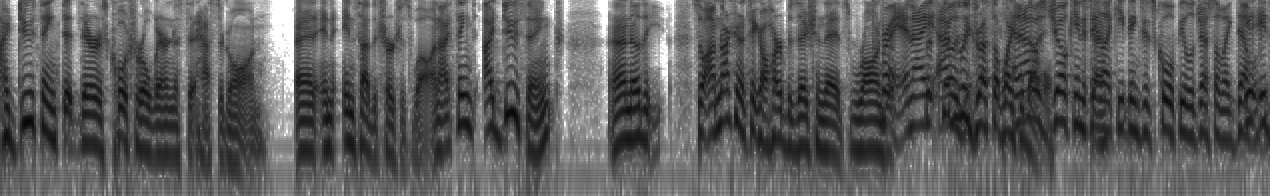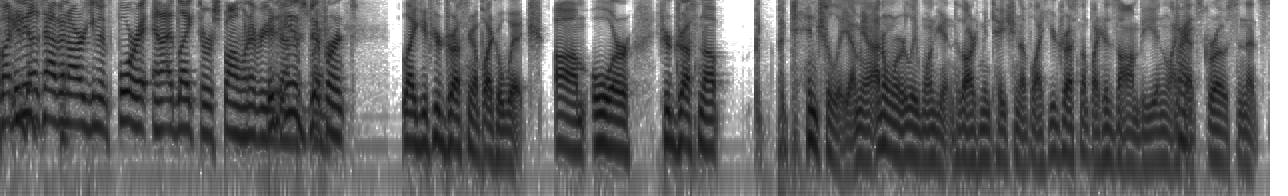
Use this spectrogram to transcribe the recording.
I do think that there is cultural awareness that has to go on and, and inside the church as well. And I think, I do think, and I know that, you, so I'm not going to take a hard position that it's wrong Right, and I, specifically I was, dress up like and I devil. was joking to say Okay? like he thinks it's cool people dress up like devils, it's- but it he is- does have an argument for it, and I'd like to respond whenever you're It is different, like if you're dressing up like a witch, um, or if you're dressing up potentially. I mean, I don't really want to get into the argumentation of like you're dressing up like a zombie and like Right. that's gross and that's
